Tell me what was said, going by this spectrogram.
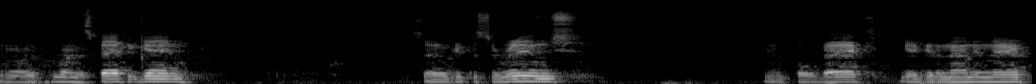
I'm run this back again. So get the syringe, and pull back, get a good amount in there.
